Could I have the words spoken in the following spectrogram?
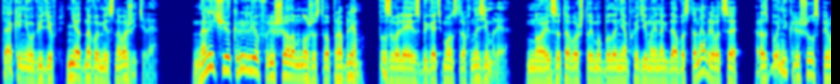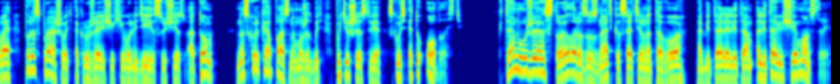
так и не увидев ни одного местного жителя. Наличие крыльев решало множество проблем, позволяя избегать монстров на земле, но из-за того, что ему было необходимо иногда восстанавливаться, разбойник решил сперва порасспрашивать окружающих его людей и существ о том, насколько опасно может быть путешествие сквозь эту область. К тому же стоило разузнать касательно того, обитали ли там летающие монстры.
